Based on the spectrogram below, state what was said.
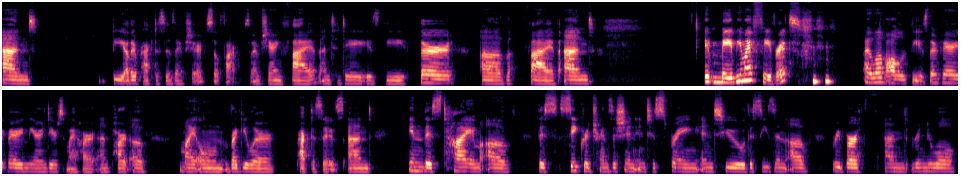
and the other practices I've shared so far. So I'm sharing five, and today is the third of five. And it may be my favorite. I love all of these. They're very, very near and dear to my heart and part of my own regular practices. And in this time of this sacred transition into spring, into the season of rebirth and renewal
